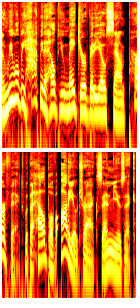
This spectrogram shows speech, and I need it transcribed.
and we will be happy to help you make your video sound perfect with the help of audio tracks and music.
